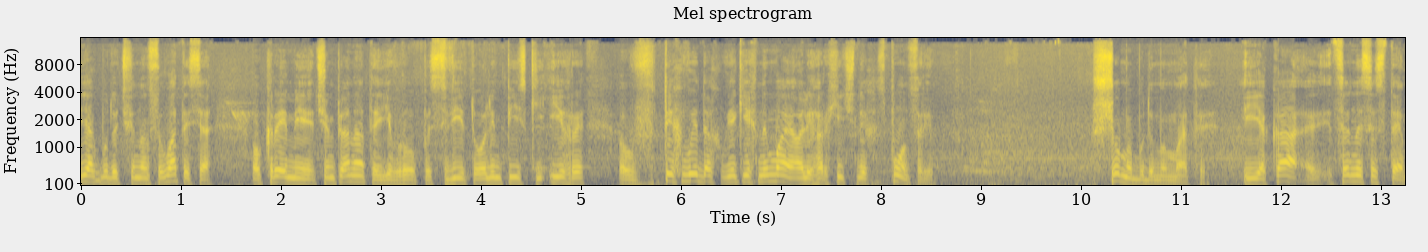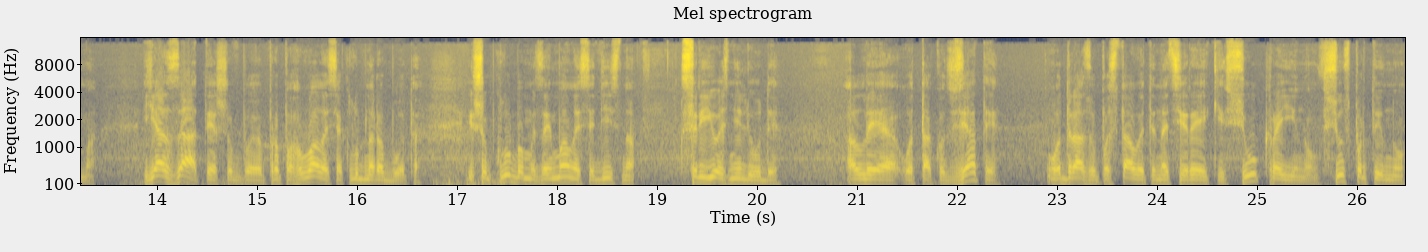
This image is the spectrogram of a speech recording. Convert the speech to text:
Як будуть фінансуватися окремі чемпіонати Європи, світу, Олімпійські ігри в тих видах, в яких немає олігархічних спонсорів? Що ми будемо мати? І яка це не система. Я за те, щоб е, пропагувалася клубна робота, і щоб клубами займалися дійсно серйозні люди. Але отак от взяти, одразу поставити на ці рейки всю країну, всю спортивну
